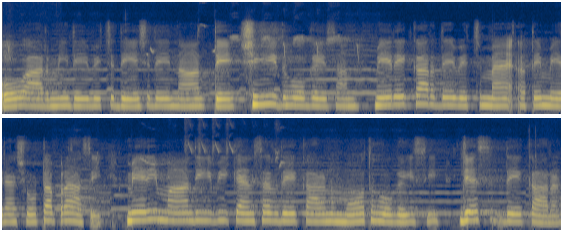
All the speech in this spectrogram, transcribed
ਉਹ ਆਰਮੀ ਦੇ ਵਿੱਚ ਦੇਸ਼ ਦੇ ਨਾਂ ਤੇ ਸ਼ਹੀਦ ਹੋ ਗਏ ਸਨ। ਮੇਰੇ ਘਰ ਦੇ ਵਿੱਚ ਮੈਂ ਅਤੇ ਮੇਰਾ ਛੋਟਾ ਭਰਾ ਸੀ। ਮੇਰੀ ਮਾਂ ਦੀ ਵੀ ਕੈਂਸਰ ਦੇ ਕਾਰਨ ਮੌਤ ਹੋ ਗਈ ਸੀ। ਜਿਸ ਦੇ ਕਾਰਨ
